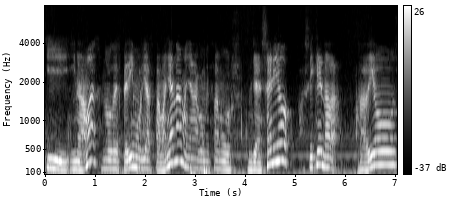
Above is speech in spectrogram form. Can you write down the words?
Y, y nada más, nos despedimos ya hasta mañana. Mañana comenzamos ya en serio. Así que nada, adiós.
